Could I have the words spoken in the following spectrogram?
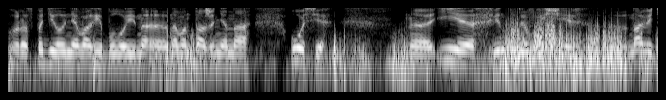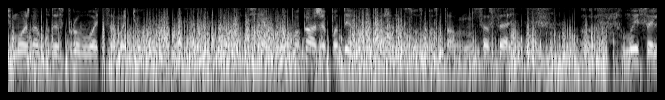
розподілення ваги було і е, навантаження на осі. Е, І він буде вищий, е, навіть можна буде спробувати самотюк. Як воно покаже, подивимося, може насос поставимо. Ну, це все мисль,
